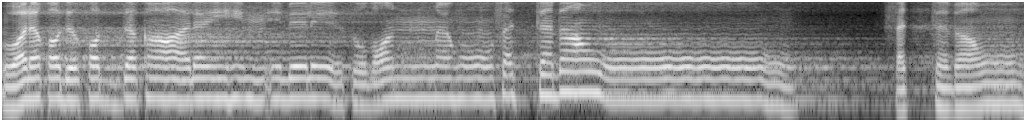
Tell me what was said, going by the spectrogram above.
ولقد صدق عليهم إبليس ظنه فاتبعوه فاتبعوه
